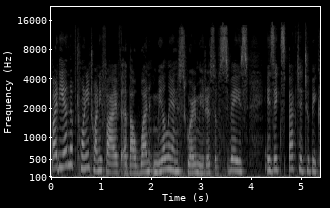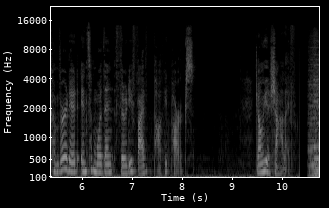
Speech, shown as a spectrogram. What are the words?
By the end of 2025, about 1 million square meters of space is expected to be converted into more than 35 pocket parks. 张悦杀来福。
